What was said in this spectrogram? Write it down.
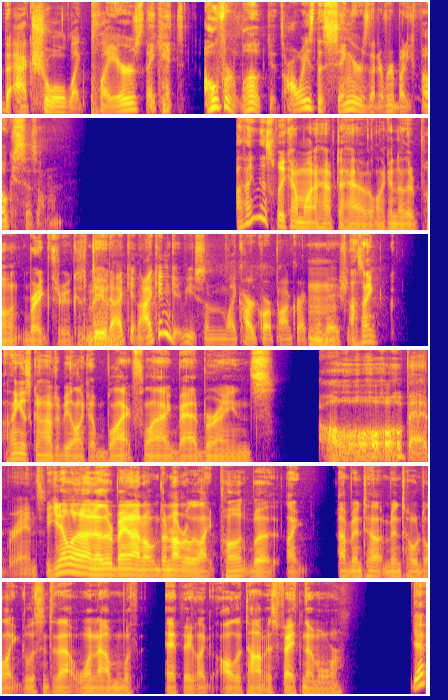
the actual like players, they get overlooked. It's always the singers that everybody focuses on. I think this week I might have to have like another punk breakthrough because Dude, I can I can give you some like hardcore punk Mm, recommendations. I think I think it's gonna have to be like a Black Flag, Bad Brains. oh, Bad Brains. You know what? Another band I don't. They're not really like punk, but like I've been tell, been told to like listen to that one album with Epic like all the time. Is Faith No More. Yeah,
